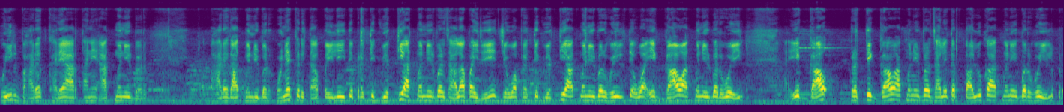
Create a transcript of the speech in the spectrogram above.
होईल भारत खऱ्या अर्थाने आत्मनिर्भर. भारत आत्मनिर्भर होण्याकरिता पहिले इथे प्रत्येक व्यक्ती आत्मनिर्भर झाला पाहिजे. जेव्हा प्रत्येक व्यक्ती आत्मनिर्भर होईल तेव्हा एक गाव आत्मनिर्भर होईल. एक गाव प्रत्येक गाव आत्मनिर्भर झाले तर तालुका आत्मनिर्भर होईल. प्र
